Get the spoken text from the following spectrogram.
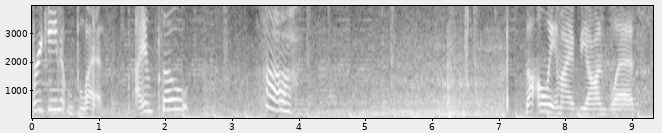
freaking blessed. I am so, ah. Not only am I beyond blessed,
